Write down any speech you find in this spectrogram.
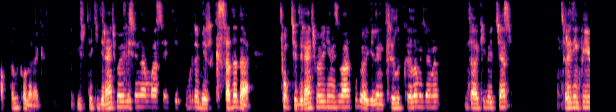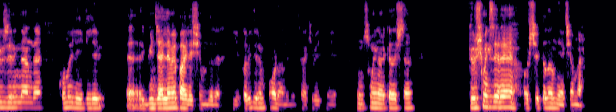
haftalık olarak. Üstteki direnç bölgesinden bahsettik. Burada bir kısada da çokça direnç bölgemiz var. Bu bölgelerin kırılıp kırılamayacağını takip edeceğiz. TradingView üzerinden de konuyla ilgili e, güncelleme paylaşımları yapabilirim. Oradan da beni takip etmeyi unutmayın arkadaşlar. Görüşmek üzere. Hoşçakalın. İyi akşamlar.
